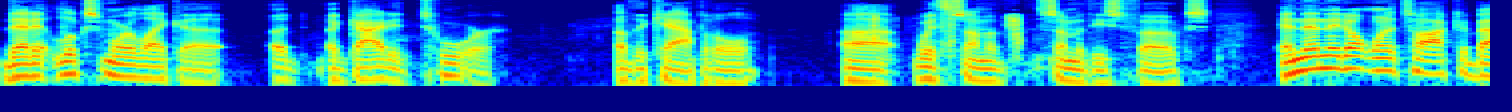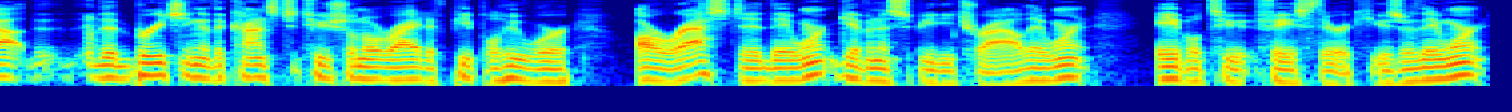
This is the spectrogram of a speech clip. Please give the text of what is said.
that it looks more like a, a, a guided tour of the Capitol uh, with some of some of these folks. And then they don't want to talk about the, the, breaching of the constitutional right of people who were arrested. They weren't given a speedy trial. They weren't able to face their accuser. They weren't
